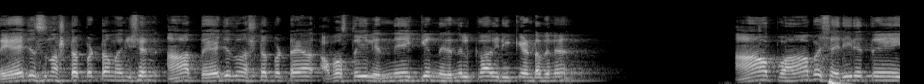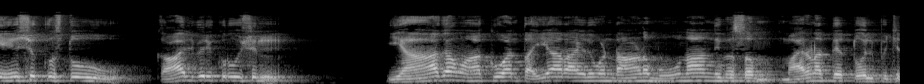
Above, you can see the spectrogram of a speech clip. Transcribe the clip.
തേജസ് നഷ്ടപ്പെട്ട മനുഷ്യൻ ആ തേജസ് നഷ്ടപ്പെട്ട അവസ്ഥയിൽ എന്നേക്കും നിലനിൽക്കാതിരിക്കേണ്ടതിന് ആ പാപ ശരീരത്തെ യേശുക്രിസ്തു കാൽവരി ക്രൂശിൽ യാഗമാക്കുവാൻ തയ്യാറായതുകൊണ്ടാണ് മൂന്നാം ദിവസം മരണത്തെ തോൽപ്പിച്ച്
